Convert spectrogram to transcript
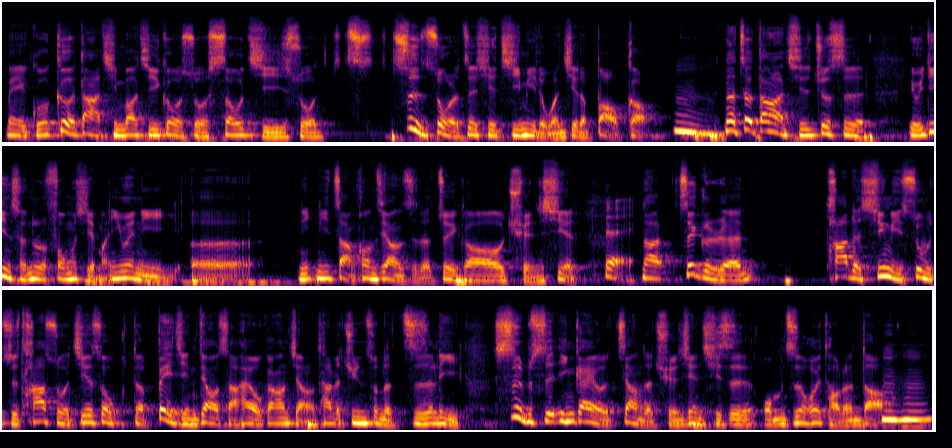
美国各大情报机构所收集、所制作的这些机密的文件的报告。嗯，那这当然其实就是有一定程度的风险嘛，因为你呃，你你掌控这样子的最高权限，对，那这个人。他的心理素质，他所接受的背景调查，还有刚刚讲的他的军中的资历，是不是应该有这样的权限？其实我们之后会讨论到，嗯哼，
